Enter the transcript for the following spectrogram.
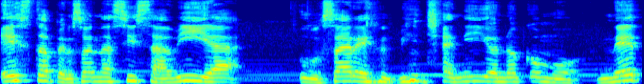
esta persona sí sabía usar el pinche anillo, no como Ned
